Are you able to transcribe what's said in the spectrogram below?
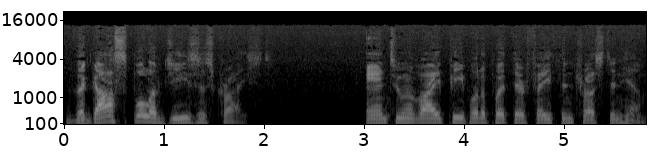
the gospel of Jesus Christ and to invite people to put their faith and trust in him.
